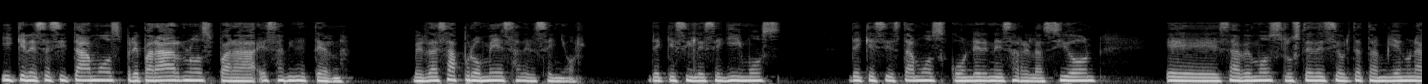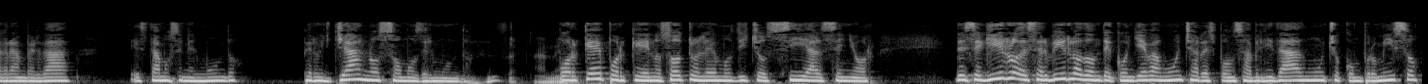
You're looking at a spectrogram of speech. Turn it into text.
y que necesitamos prepararnos para esa vida eterna, ¿verdad? Esa promesa del Señor, de que si le seguimos, de que si estamos con Él en esa relación, eh, sabemos ustedes y ahorita también una gran verdad, estamos en el mundo, pero ya no somos del mundo. Amén. ¿Por qué? Porque nosotros le hemos dicho sí al Señor. De seguirlo, de servirlo, donde conlleva mucha responsabilidad, mucho compromiso.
